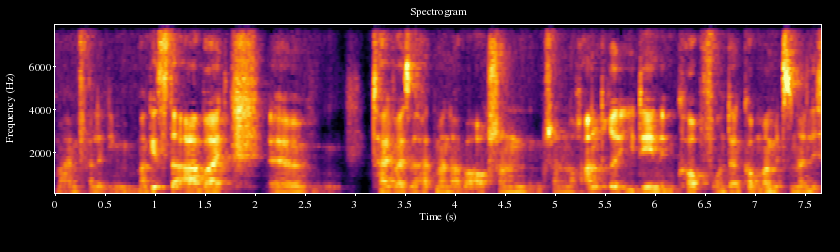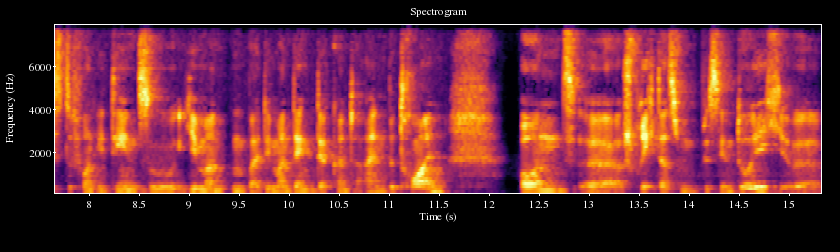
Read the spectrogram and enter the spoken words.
meinem Falle die Magisterarbeit. Äh, teilweise hat man aber auch schon, schon noch andere Ideen im Kopf und dann kommt man mit so einer Liste von Ideen zu jemandem, bei dem man denkt, der könnte einen betreuen und äh, spricht das ein bisschen durch. Äh,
